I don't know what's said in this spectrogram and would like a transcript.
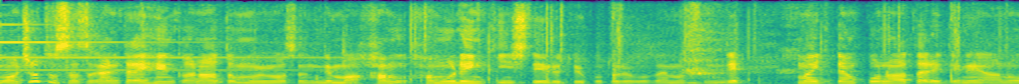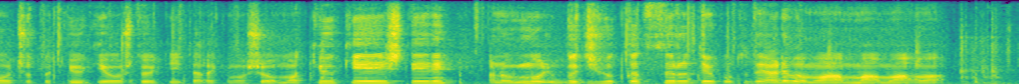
まあ、ちょっとさすがに大変かなと思いますので、まあ、ハム、ハム連勤しているということでございますので、まあ、一旦この辺りでね、あの、ちょっと休憩をしといていただきましょう。まあ、休憩してね、あの、無事復活するということであれば、まあまあまあまあ、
